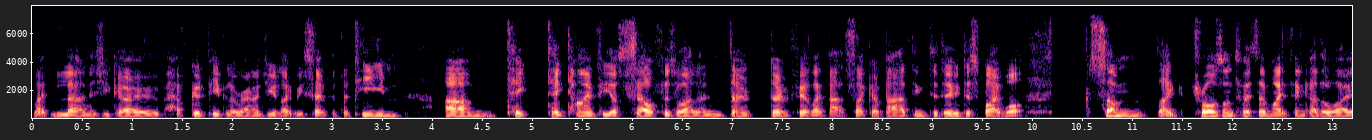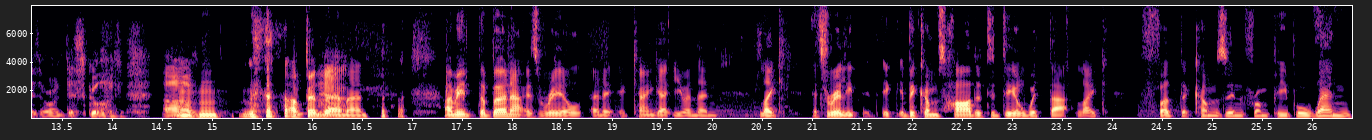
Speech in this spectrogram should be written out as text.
like learn as you go have good people around you like we said with the team. Um, take take time for yourself as well and don't don't feel like that's like a bad thing to do despite what some like trolls on twitter might think otherwise or on discord um, mm-hmm. i've been yeah. there man i mean the burnout is real and it, it can get you and then like it's really it, it becomes harder to deal with that like fud that comes in from people when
